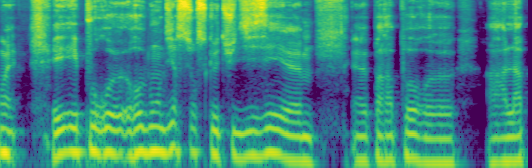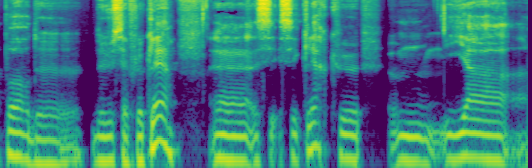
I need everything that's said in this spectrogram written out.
Ouais. Et, pour rebondir sur ce que tu disais par rapport à l'apport de, de Youssef Leclerc, c'est clair que il y a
